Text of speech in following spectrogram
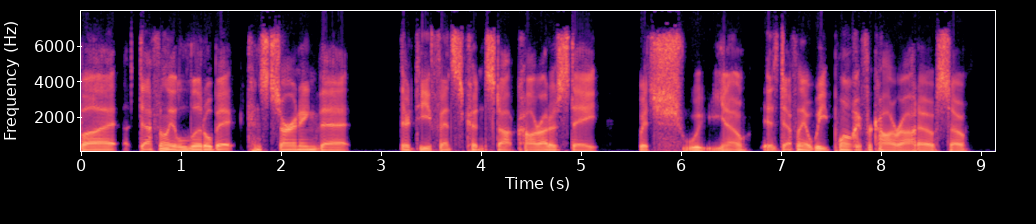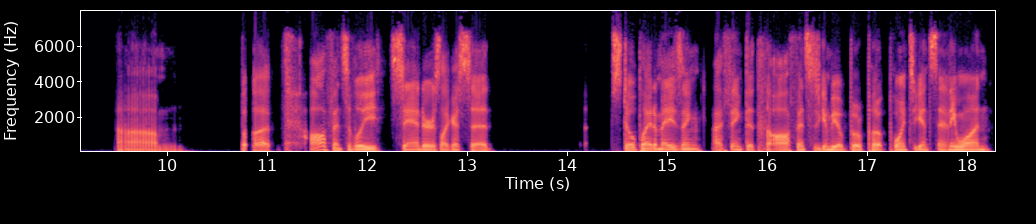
but definitely a little bit concerning that their defense couldn't stop Colorado State, which we, you know, is definitely a weak point for Colorado. So, um, but offensively, Sanders, like I said, still played amazing. I think that the offense is going to be able to put up points against anyone,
